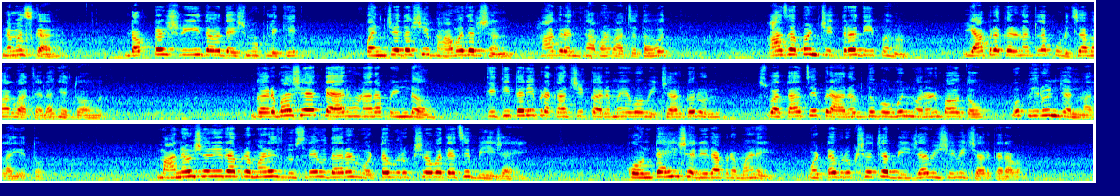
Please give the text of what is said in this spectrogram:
नमस्कार. Doctor Shri the Deshmukh लिखित पंचदशी भावदर्शन हा ग्रंथ आपण वाचत आहोत. आज आपण चित्रदीप या प्रकरणातला पुढचा भाग वाचायला घेतो आहोत. गर्भाशयात तयार होणारा पिंड कितीतरी प्रकारची कर्मे व विचार करून स्वतःचे प्रारब्ध भोगून मरण पावतो व फिरून जन्माला येतो. मानव शरीराप्रमाणेच दुसरे उदाहरण वटवृक्ष व त्याचे बीज आहे. कोणत्याही शरीराप्रमाणे वटवृक्षाच्या बीजाविषयी विचार करावा.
